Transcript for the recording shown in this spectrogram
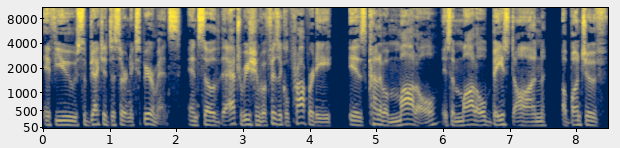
if you subject it to certain experiments. And so the attribution of a physical property is kind of a model. It's a model based on a bunch of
